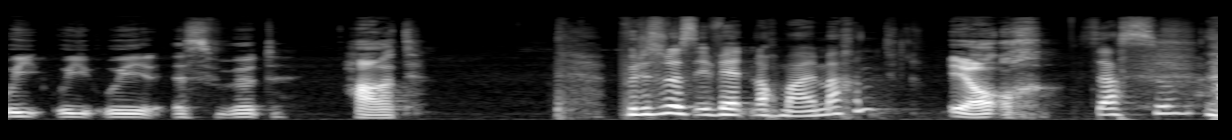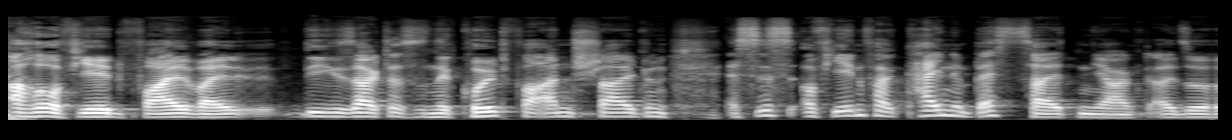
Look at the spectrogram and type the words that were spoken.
ui, ui, ui, es wird hart. Würdest du das Event nochmal machen? Ja, auch. Sagst du? Ach, auf jeden Fall, weil, wie gesagt, das ist eine Kultveranstaltung. Es ist auf jeden Fall keine Bestzeitenjagd. Also,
